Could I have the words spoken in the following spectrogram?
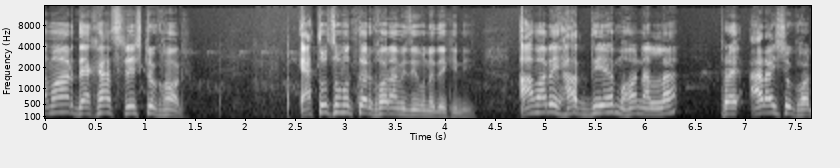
আমার দেখা শ্রেষ্ঠ ঘর। এত চমৎকার ঘর আমি জীবনে দেখিনি। আমার এই হাত দিয়ে মহান আল্লাহ প্রায় আড়াইশো ঘর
